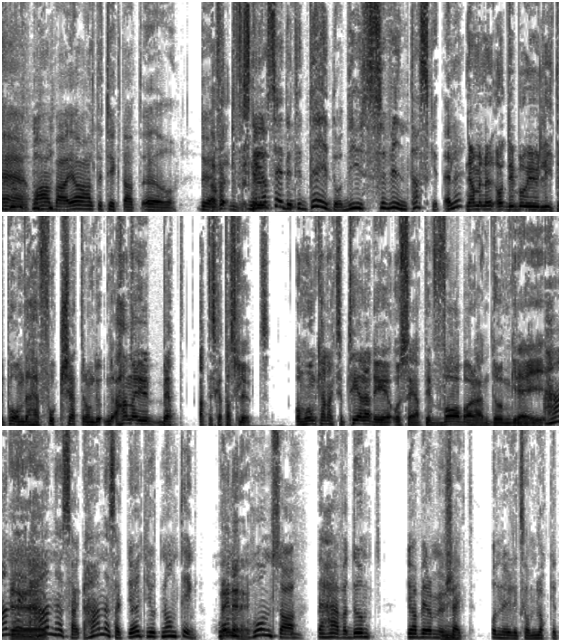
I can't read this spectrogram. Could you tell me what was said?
ja. Eh, och han bara, jag har alltid tyckt att, eh, du. Ja, för- för- Ska nu- jag säga det till dig då? Det är ju svintaskigt, eller? Ja, men det beror ju lite på om det här fortsätter. Om du, han har ju bett att det ska ta slut. Om hon kan acceptera det och säga att det var bara en dum grej. Han, eh, han, har sagt, han har sagt, jag har inte gjort någonting. Hon, Nej, nej, nej. hon sa, det här var dumt, jag ber om Mm. ursäkt och nu är liksom locket,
